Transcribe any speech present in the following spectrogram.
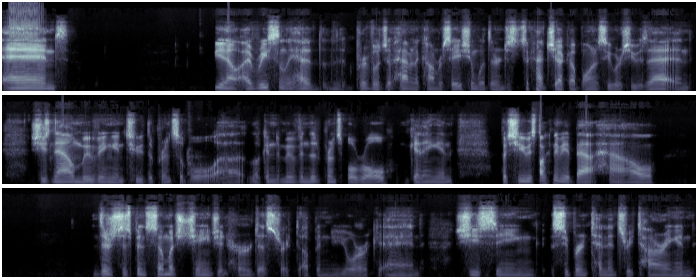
And you know, I recently had the privilege of having a conversation with her and just to kind of check up on and see where she was at. And she's now moving into the principal, uh, looking to move into the principal role, getting in. But she was talking to me about how there's just been so much change in her district up in New York, and she's seeing superintendents retiring. And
